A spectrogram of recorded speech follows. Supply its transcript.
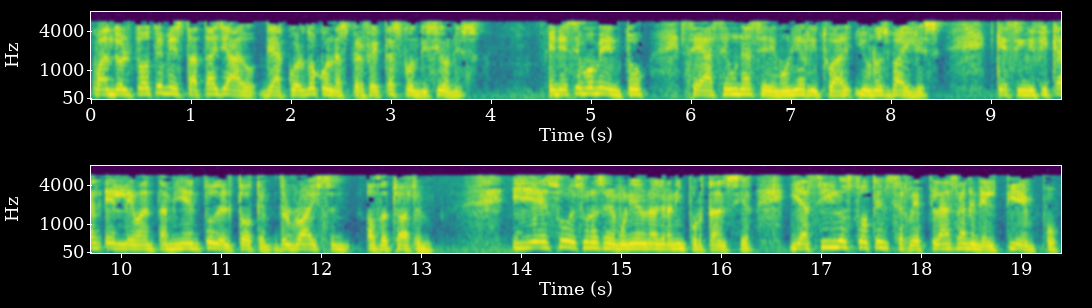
Cuando el tótem está tallado de acuerdo con las perfectas condiciones, en ese momento se hace una ceremonia ritual y unos bailes que significan el levantamiento del tótem, the rising of the totem. Y eso es una ceremonia de una gran importancia. Y así los tótems se reemplazan en el tiempo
